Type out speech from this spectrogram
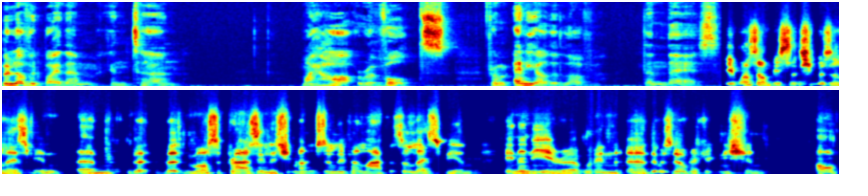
beloved by them in turn. My heart revolts from any other love than theirs. It was obvious that she was a lesbian, um, but but more surprisingly, she managed to live her life as a lesbian in an era when uh, there was no recognition of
